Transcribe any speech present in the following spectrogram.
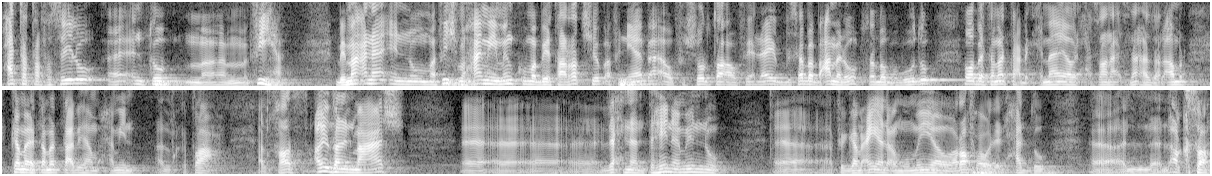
حتى تفاصيله آه، أنتوا فيها بمعنى إنه ما فيش محامي منكم ما بيتعرضش يبقى في النيابة أو في الشرطة أو في بسبب عمله بسبب وجوده. هو بيتمتع بالحماية والحصانة أثناء هذا الأمر كما يتمتع بها محامين القطاع الخاص. أيضا المعاش آه، آه، آه، اللي إحنا انتهينا منه في الجمعية العمومية ورفعه للحد الأقصى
